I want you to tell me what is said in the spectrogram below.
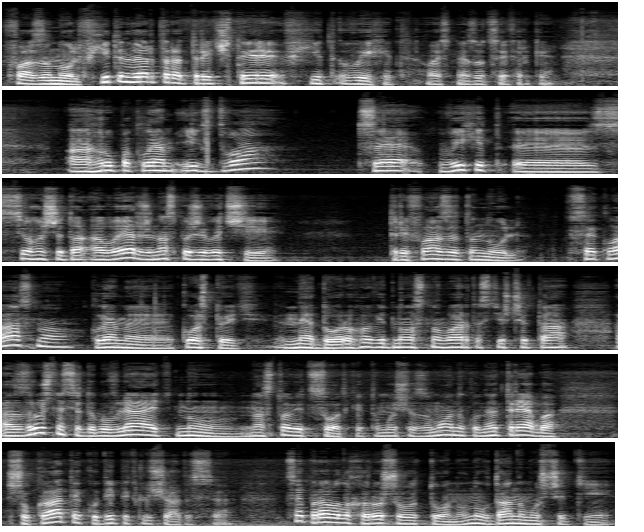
фаза 0 вхід інвертора, 3-4 вхід-вихід. Ось внизу циферки. А група клем X2 це вихід е, з цього щита АВР на споживачі. Три фази та нуль. Все класно, клеми коштують недорого відносно вартості щита, а зручності додають ну, на 100%, тому що замовнику не треба шукати, куди підключатися. Це правило хорошого тону, ну, в даному щиті,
